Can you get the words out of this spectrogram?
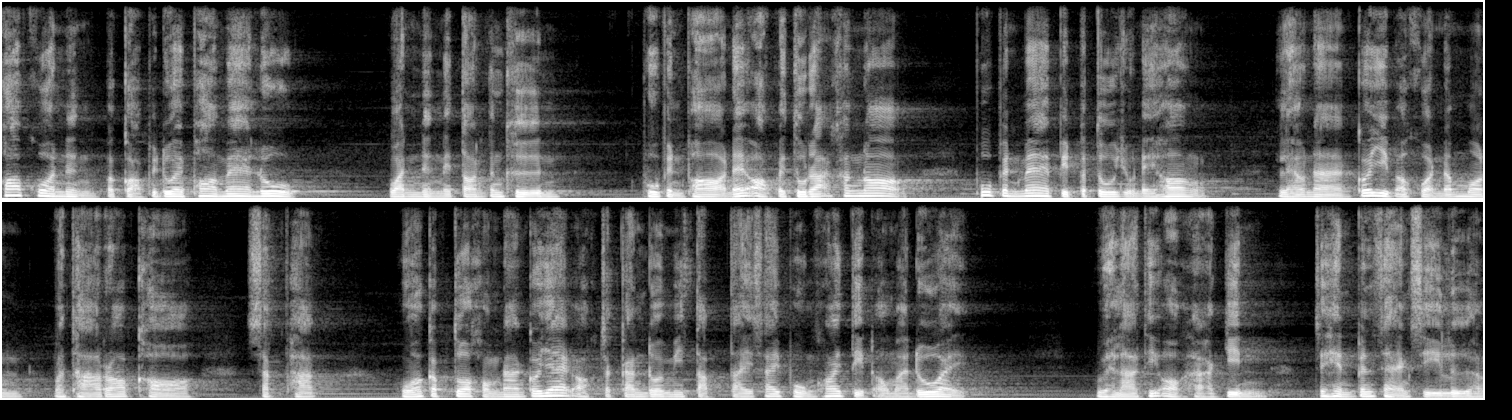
ครอบครัวหนึ่งประกอบไปด้วยพ่อแม่ลูก วันหนึ่งในตอนกลางคืน ผู้เป็นพ่อได้ออกไปธุระข้างนอก ผู้เป็นแม่ปิดประตูอยู่ในห้อง แล้วนางก็หยิบเอาขวดน้ำมนต์มาทารอบคอ สักพัก หัวกับตัวของนางก็แยกออกจากกันโดยมีตับไตไส้พุงห้อยติดออกมาด้วย เวลาที่ออกหากินจะเห็นเป็นแสงสีเหลือง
